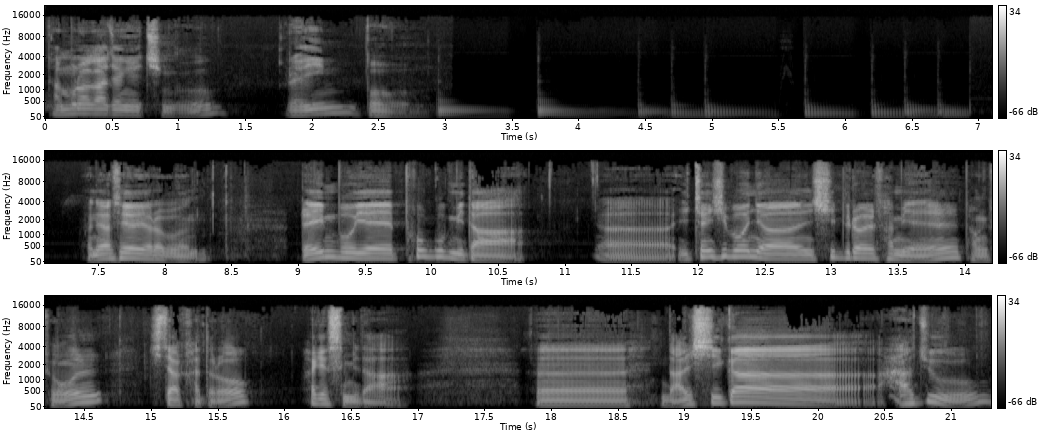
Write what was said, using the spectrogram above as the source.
다문화 가정의 친구 레인보우. 안녕하세요 여러분. 레인보우의 포구입니다 어, 2015년 11월 3일 방송을 시작하도록 하겠습니다. 어, 날씨가 아주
